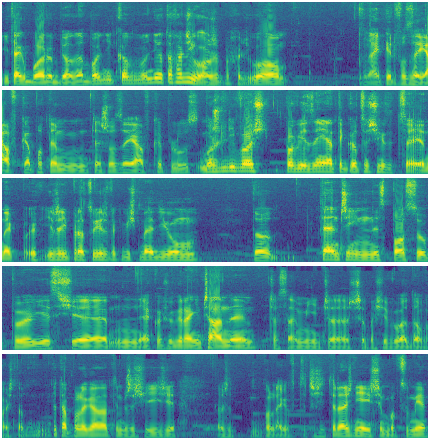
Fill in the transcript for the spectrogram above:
i tak była robiona, bo nikomu nie o to chodziło, żeby chodziło o Najpierw o zajawkę, potem też o zajawkę plus możliwość powiedzenia tego, co się chce. Jednak jeżeli pracujesz w jakimś medium, to ten czy inny sposób jest się mm, jakoś ograniczany. Czasami trze- trzeba się wyładować. No, pyta polega na tym, że się idzie, że polega w czasie teraźniejszym, bo w sumie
